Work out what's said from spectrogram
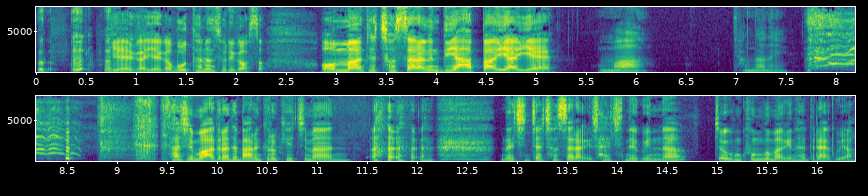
얘가 얘가 못하는 소리가 없어. 엄마한테 첫사랑은 네 아빠야 얘. 엄마 장난해. 사실 뭐 아들한테 말은 그렇게 했지만 내 진짜 첫사랑이 잘 지내고 있나 조금 궁금하긴 하더라고요.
